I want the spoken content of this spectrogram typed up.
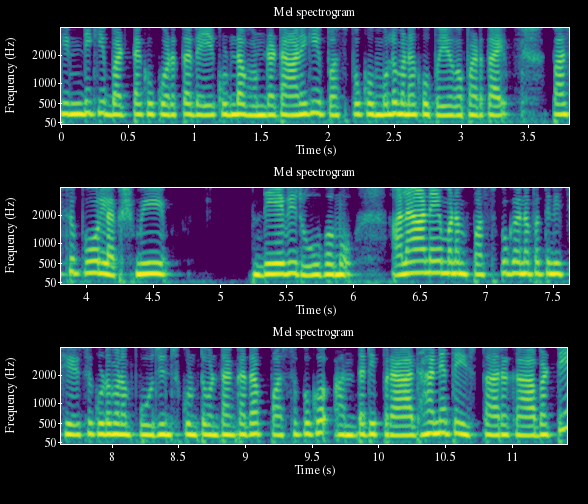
తిండికి బట్టకు కొరత లేకుండా ఉండటానికి పసుపు కొమ్ములు మనకు ఉపయోగపడతాయి. పసుపు లక్ష్మి దేవి రూపము. అలానే మనం పసుపు గణపతిని చేసి కూడా మనం పూజించుకుంటూ ఉంటాం కదా పసుపుకు అంతటి ప్రాధాన్యత ఇస్తారు కాబట్టి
